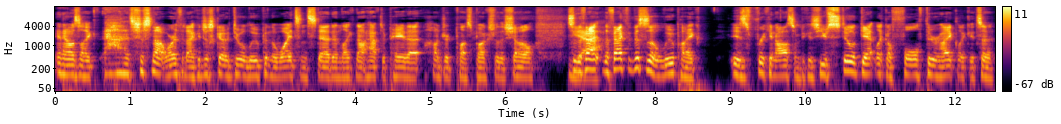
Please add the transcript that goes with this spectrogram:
And I was like, ah, it's just not worth it. I could just go do a loop in the whites instead and like not have to pay that hundred plus bucks for the shuttle. So yeah. the fact the fact that this is a loop hike is freaking awesome because you still get like a full through hike. Like it's a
